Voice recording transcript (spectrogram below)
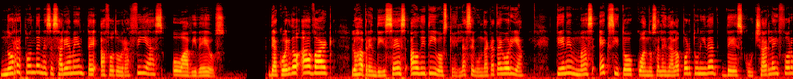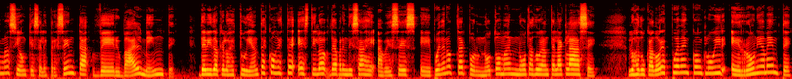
no responden necesariamente a fotografías o a videos. De acuerdo a VARC, los aprendices auditivos, que es la segunda categoría, tienen más éxito cuando se les da la oportunidad de escuchar la información que se les presenta verbalmente. Debido a que los estudiantes con este estilo de aprendizaje a veces eh, pueden optar por no tomar notas durante la clase, los educadores pueden concluir erróneamente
